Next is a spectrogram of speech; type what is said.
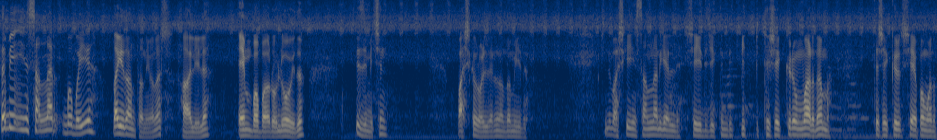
Tabii insanlar babayı dayıdan tanıyorlar haliyle. En baba rolü oydu. Bizim için başka rollerin adamıydı. Şimdi başka insanlar geldi. Şey diyecektim, bir, bir, bir teşekkürüm vardı ama teşekkür şey yapamadım.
